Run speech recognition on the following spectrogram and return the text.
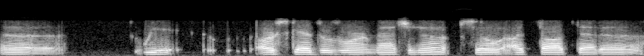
and uh, we our schedules weren't matching up, so I thought that uh,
